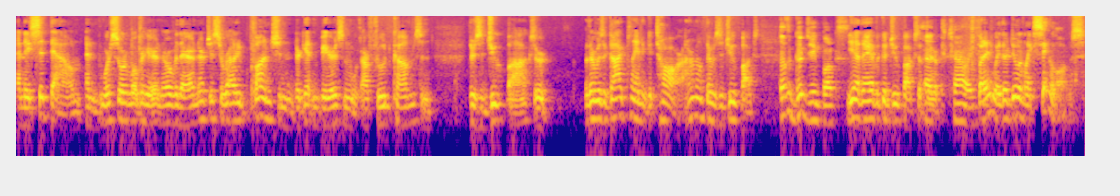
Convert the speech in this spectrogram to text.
and they sit down, and we're sort of over here, and they're over there, and they're just a rowdy bunch, and they're getting beers, and our food comes, and there's a jukebox, or there was a guy playing a guitar. I don't know if there was a jukebox. That's a good jukebox. Yeah, they have a good jukebox up there. At Charlie's. But anyway, they're doing like sing-alongs,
